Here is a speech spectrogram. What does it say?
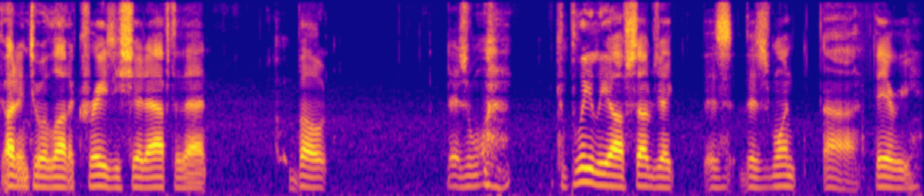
got into a lot of crazy shit after that. About there's one completely off subject. There's there's one uh, theory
